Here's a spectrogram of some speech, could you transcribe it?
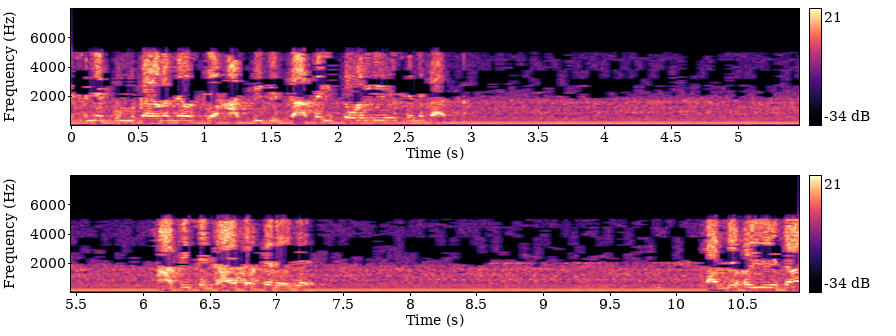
इसने कुंभकर्ण ने उसके हाथी की दांत ही तोड़ लिए, इसने कहा हाथी से घाव करके रह गए। अब देखो ये इतना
